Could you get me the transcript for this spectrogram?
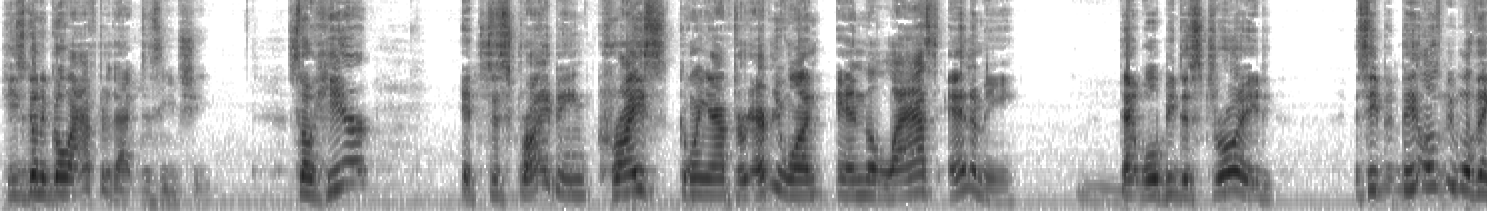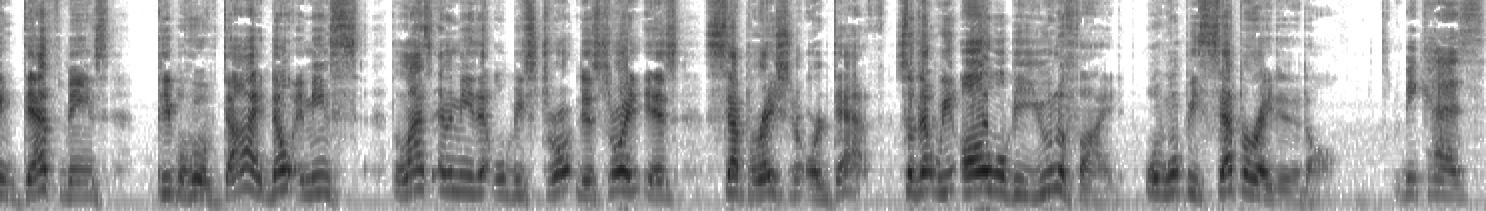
He's going to go after that deceived sheep. So here it's describing Christ going after everyone and the last enemy that will be destroyed. See, most people think death means people who have died. No, it means the last enemy that will be stro- destroyed is separation or death, so that we all will be unified. We won't be separated at all. Because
